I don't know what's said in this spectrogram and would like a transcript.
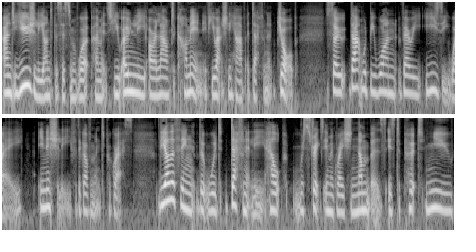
And usually, under the system of work permits, you only are allowed to come in if you actually have a definite job. So, that would be one very easy way initially for the government to progress. The other thing that would definitely help restrict immigration numbers is to put new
